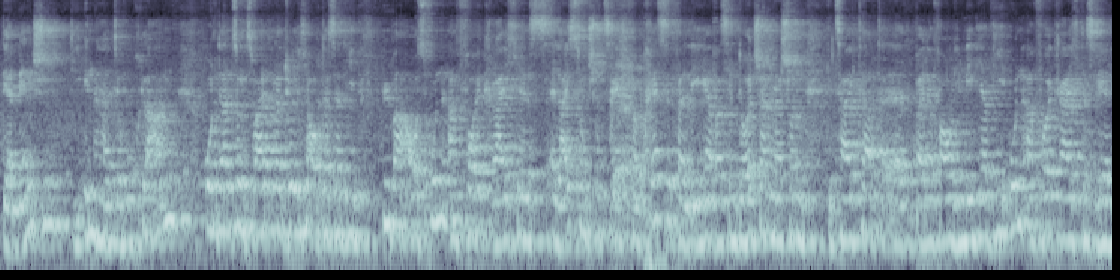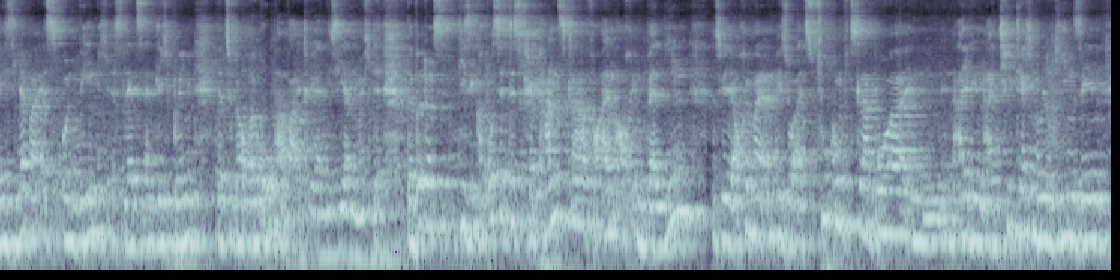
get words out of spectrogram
der Menschen, die Inhalte hochladen und dann zum Zweiten natürlich auch, dass er die überaus unerfolgreiches Leistungsschutzrecht für Presseverleger, was in Deutschland ja schon gezeigt hat äh, bei der VG Media, wie unerfolgreich das realisierbar ist und wenig es letztendlich bringt, jetzt sogar europaweit realisieren möchte. Da wird uns diese große Diskrepanz klar, vor allem auch in Berlin, dass wir ja auch immer irgendwie so als Zukunftslabor in, in all den IT-Technologien sehen,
